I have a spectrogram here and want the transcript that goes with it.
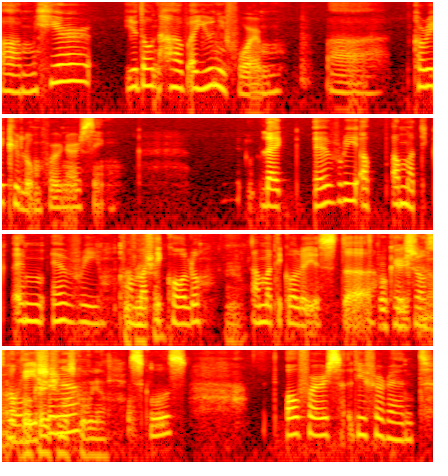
um, here you don't have a uniform uh, curriculum for nursing. Like every ap- amatic- um, every Profession. ammattikoulu, Yeah. ammattikoulu is the Vocational Vocational. school. vocational, Vocational school, yeah. schools offers different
